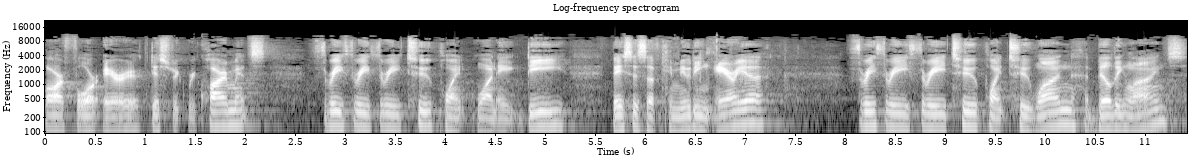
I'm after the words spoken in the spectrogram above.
R4 area district requirements, 3332.18D basis of commuting area, 3332.21 building lines,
